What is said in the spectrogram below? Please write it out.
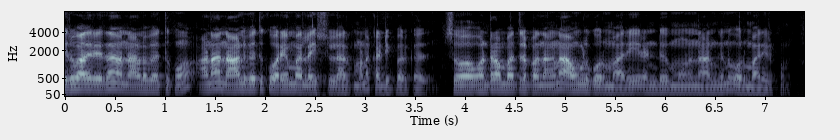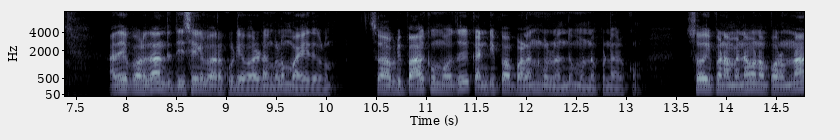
திருவாதிரை தான் நாலு பேர்த்துக்கும் ஆனால் நாலு பேர்த்துக்கும் ஒரே மாதிரி லைஃப் ஸ்டைலாக இருக்குமானா கண்டிப்பாக இருக்காது. ஸோ ஒன்றாம் பாதத்தில் பிறந்தாங்கன்னா அவங்களுக்கு ஒரு மாதிரி ரெண்டு மூணு நான்குன்னு ஒரு மாதிரி இருக்கும். அதே போல் தான் அந்த திசைகள் வரக்கூடிய வருடங்களும் வயதுகளும். ஸோ அப்படி பார்க்கும்போது கண்டிப்பாக பலன்கள் வந்து முன்ன பின்ன இருக்கும். ஸோ இப்போ நம்ம என்ன பண்ண போகிறோம்னா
